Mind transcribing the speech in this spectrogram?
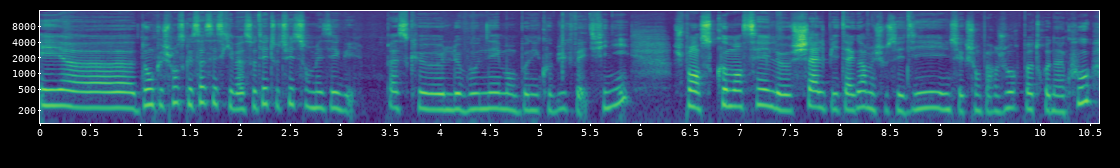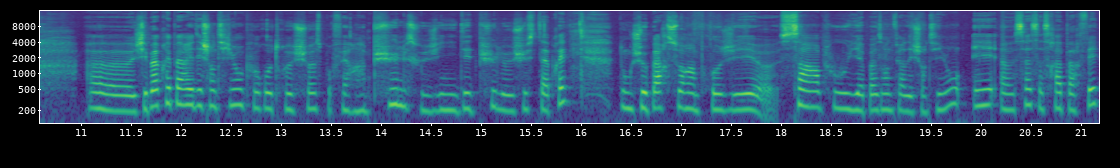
Et euh, donc je pense que ça c'est ce qui va sauter tout de suite sur mes aiguilles. Parce que le bonnet, mon bonnet Cobuc va être fini. Je pense commencer le châle Pythagore, mais je vous ai dit, une section par jour, pas trop d'un coup. Euh, j'ai pas préparé d'échantillons pour autre chose, pour faire un pull, parce que j'ai une idée de pull juste après. Donc je pars sur un projet euh, simple où il n'y a pas besoin de faire d'échantillons. Et ça, ça sera parfait.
